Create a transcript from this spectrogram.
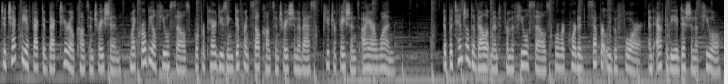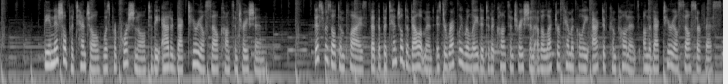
To check the effect of bacterial concentration, microbial fuel cells were prepared using different cell concentration of S. putrefaciens IR1. The potential development from the fuel cells were recorded separately before and after the addition of fuel. The initial potential was proportional to the added bacterial cell concentration. This result implies that the potential development is directly related to the concentration of electrochemically active components on the bacterial cell surface.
